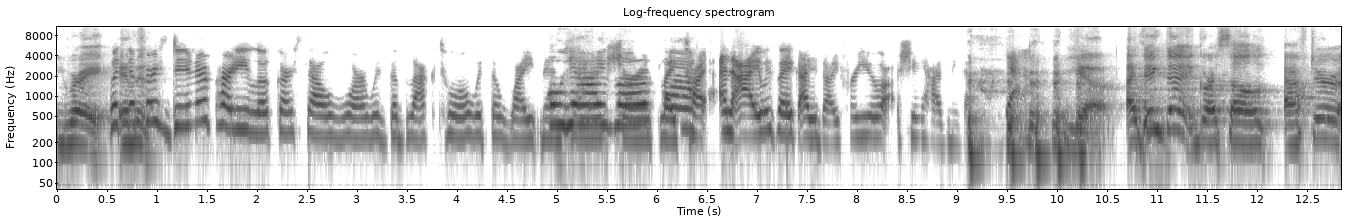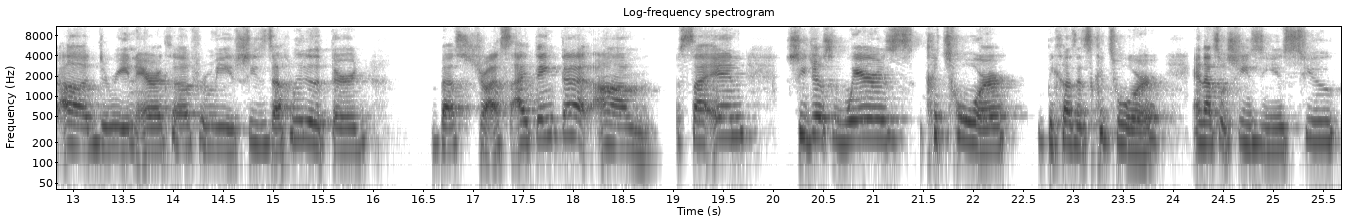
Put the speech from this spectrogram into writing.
Right. But and the, first dinner party look Garcelle wore was the black tulle with the white man oh, yeah, shirt, like tie, and I was like, I die for you. She had me there. Yeah. yeah. I think that Garcelle, after uh Dorit and Erika, for me, she's definitely the third best dress. I think that um Sutton, she just wears couture because it's couture, and that's what she's used to.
